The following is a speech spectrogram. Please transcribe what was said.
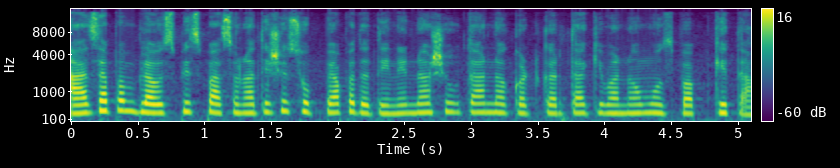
आज आपण ब्लाऊज पीसपासून अतिशय सोप्या पद्धतीने न शिवता न कट करता किंवा न मोजमाप घेता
